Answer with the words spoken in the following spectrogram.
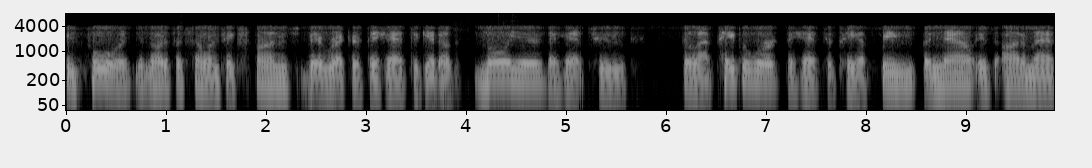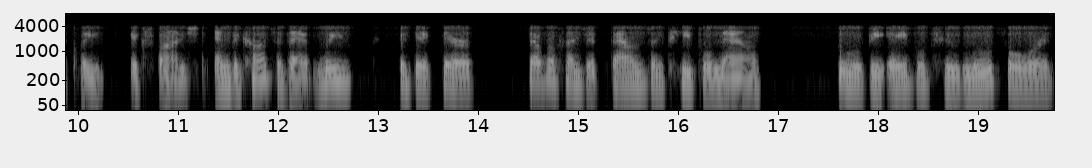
Before, in order for someone to expunge their record, they had to get a lawyer, they had to fill out paperwork, they had to pay a fee, but now it's automatically expunged. And because of that, we predict there are several hundred thousand people now who will be able to move forward,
